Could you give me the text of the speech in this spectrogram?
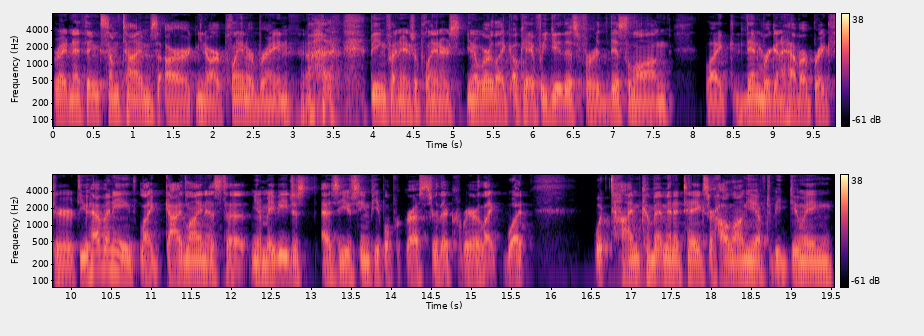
Right, and I think sometimes our, you know, our planner brain, uh, being financial planners, you know, we're like, okay, if we do this for this long, like then we're going to have our breakthrough. Do you have any like guideline as to, you know, maybe just as you've seen people progress through their career, like what what time commitment it takes or how long you have to be doing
